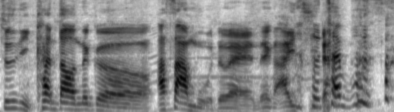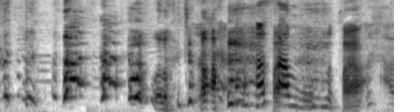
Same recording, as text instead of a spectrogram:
就是你看到那个阿萨姆，对不对？那个埃及的，才不是，我都叫阿阿萨姆，好像阿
